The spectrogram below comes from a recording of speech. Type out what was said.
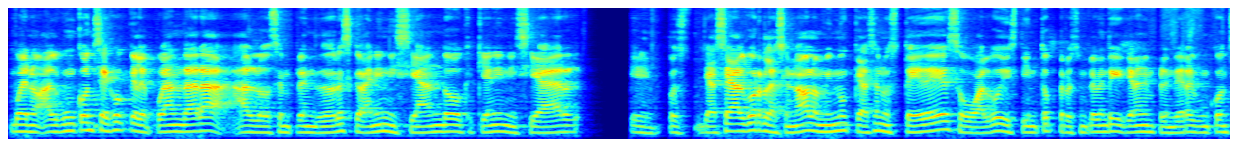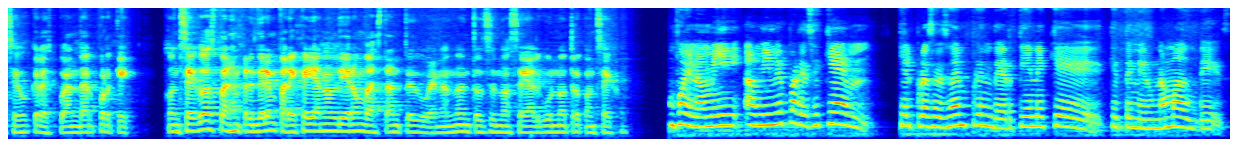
bueno, ¿algún consejo que le puedan dar a, los emprendedores que van iniciando o que quieren iniciar? Eh, pues ya sea algo relacionado a lo mismo que hacen ustedes o algo distinto, pero simplemente que quieran emprender, algún consejo que les puedan dar, porque consejos para emprender en pareja ya nos dieron bastantes buenos, ¿no? Entonces, no sé, algún otro consejo. Bueno, a mí, a mí me parece que, el proceso de emprender tiene que, tener una madurez.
